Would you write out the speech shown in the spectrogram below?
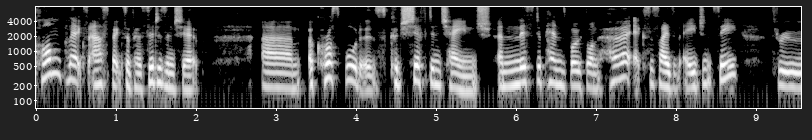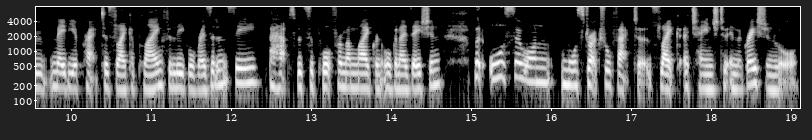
complex aspects of her citizenship um, across borders could shift and change. And this depends both on her exercise of agency through maybe a practice like applying for legal residency, perhaps with support from a migrant organization, but also on more structural factors like a change to immigration law.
